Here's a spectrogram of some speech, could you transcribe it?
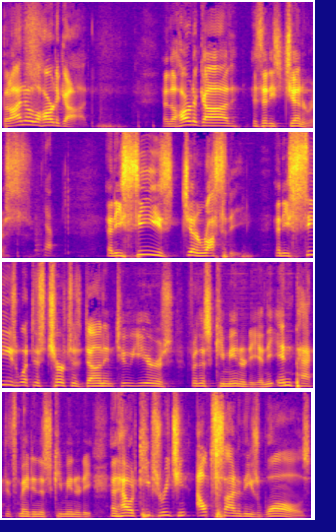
but I know the heart of God. And the heart of God is that He's generous. Yep. and he sees generosity and he sees what this church has done in two years for this community and the impact it's made in this community and how it keeps reaching outside of these walls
